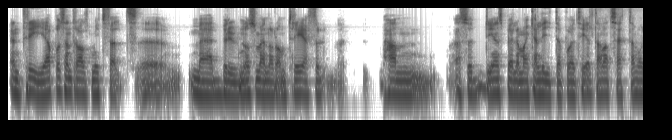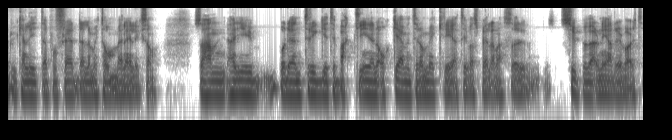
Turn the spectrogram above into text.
en trea på centralt mittfält eh, med Bruno som en av de tre. För han, alltså det är en spelare man kan lita på ett helt annat sätt än vad du kan lita på Fred eller McTominay. Liksom. Så han, han ger ju både en trygghet till backlinjen och även till de mer kreativa spelarna. Så supervärvning hade det varit.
